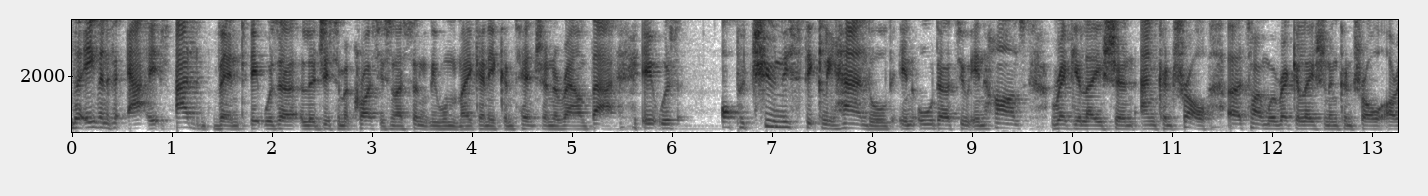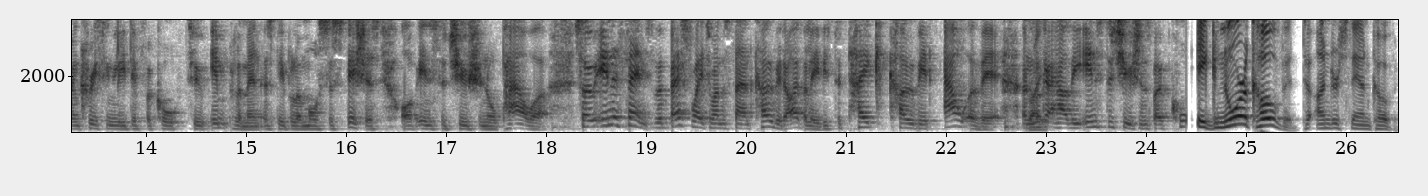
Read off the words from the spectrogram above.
that even if at its advent it was a legitimate crisis, and I certainly wouldn't make any contention around that, it was opportunistically handled in order to enhance regulation and control at a time where regulation and control are increasingly difficult to implement as people are more suspicious of institutional power. So, in a sense, the best way to understand COVID, I believe, is to take COVID out of it and look at how the institutions, both Ignore COVID to understand COVID.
